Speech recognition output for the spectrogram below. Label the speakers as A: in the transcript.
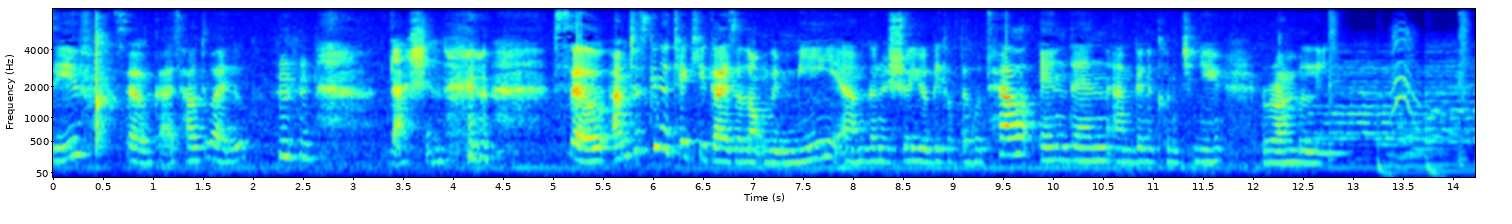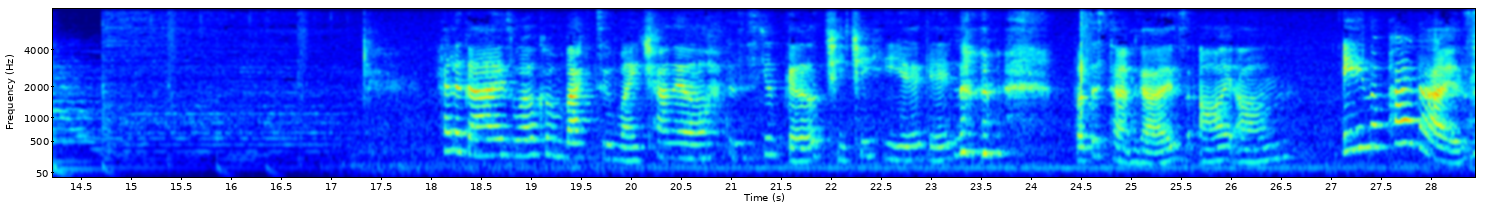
A: so guys how do i look? Dashing. So i'm just gonna take you guys along with me. I'm gonna show you a bit of the hotel and then i'm gonna continue rambling. Hello guys. Welcome back to my channel. This is your girl chichi here again. But this time guys i am in a paradise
